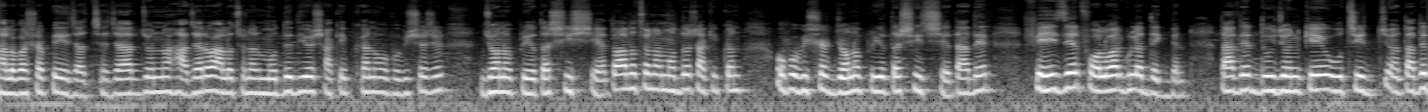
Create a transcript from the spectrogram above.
ভালোবাসা পেয়ে যাচ্ছে, যার জন্য হাজারো আলোচনার মধ্যে দিয়েও শাকিব খান ও উপবিশ্বাসের জনপ্রিয়তা শীর্ষে। এত আলোচনার মধ্যেও শাকিব খান ও উপবিশ্বাস জনপ্রিয়তা শীর্ষে। তাদের ফেজের ফলোয়ারগুলো দেখবেন। তাদের দুইজনকে উচিত তাদের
